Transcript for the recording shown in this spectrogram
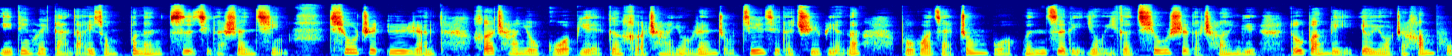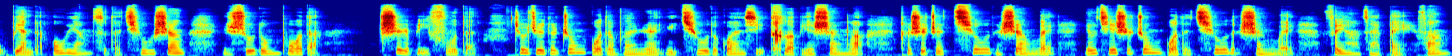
一定会感到一种不能自己的深情。秋之于人，何尝有国别，更何尝有人种阶级的区别呢？不过，在中国文字里有一个“秋氏”的成语，读本里又有着很普遍的欧阳子的《秋声》与苏东坡的。赤壁赋等，就觉得中国的文人与秋的关系特别深了。可是这秋的深味，尤其是中国的秋的深味，非要在北方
